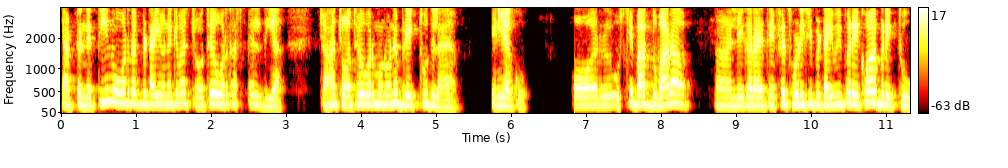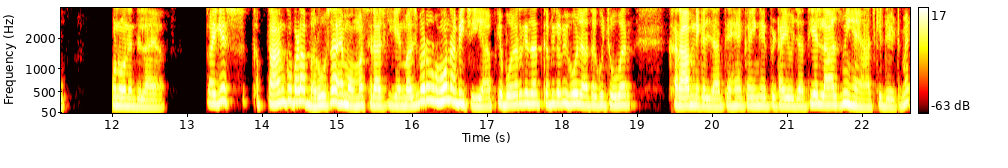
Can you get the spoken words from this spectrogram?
कैप्टन ने, तीन ओवर तक पिटाई होने के बाद चौथे ओवर का स्पेल दिया, जहाँ चौथे ओवर में उन्होंने ब्रेक थ्रू दिलाया इंडिया को, और उसके बाद दोबारा लेकर आए थे, फिर थोड़ी सी पिटाई हुई, पर एक और ब्रेक थ्रू उन्होंने दिलाया तो आई गेस कप्तान को बड़ा भरोसा है मोहम्मद सिराज की गेंदबाजी पर, और होना भी चाहिए। आपके बॉलर के साथ कभी कभी हो जाता है, कुछ ओवर ख़राब निकल जाते हैं, कहीं कहीं पिटाई हो जाती है, लाजमी है आज की डेट में।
